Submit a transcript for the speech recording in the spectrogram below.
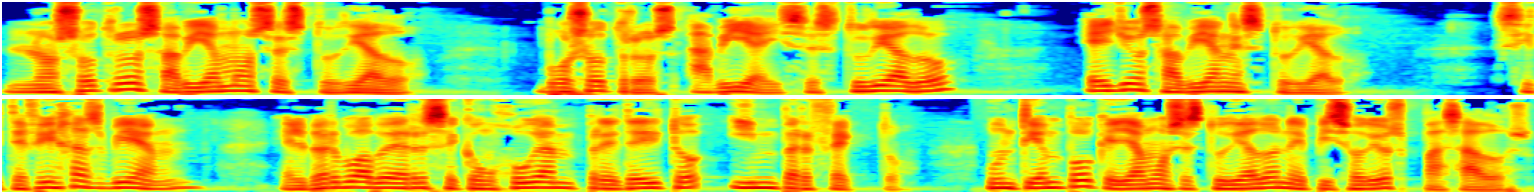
Nosotros habíamos estudiado. Vosotros habíais estudiado. Ellos habían estudiado. Si te fijas bien, el verbo haber se conjuga en pretérito imperfecto, un tiempo que ya hemos estudiado en episodios pasados.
